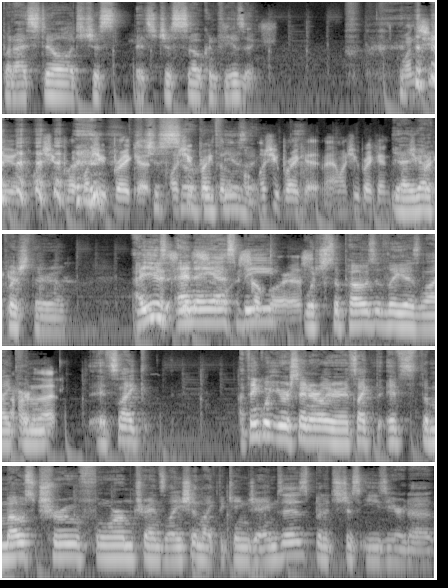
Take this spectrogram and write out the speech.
but I still, it's just, it's just so confusing. Once you once you break, once you break it, just once so you break confusing. the once you break it, man, once you break it, Yeah, you got to break push through. I use It's- it's so- it's so NASB, which supposedly is like I've heard of the- it's like I think what you were saying earlier, it's like it's the most true form translation like the King James is, but it's just easier to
